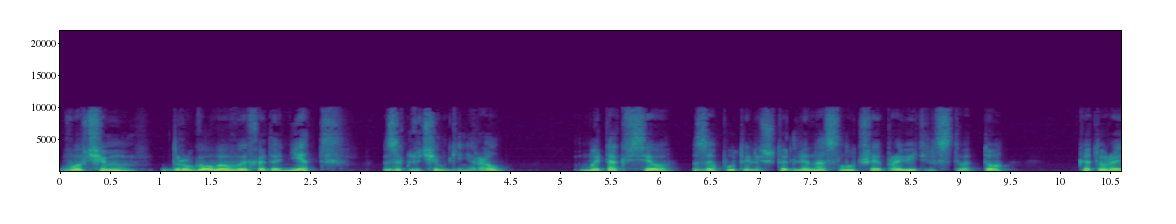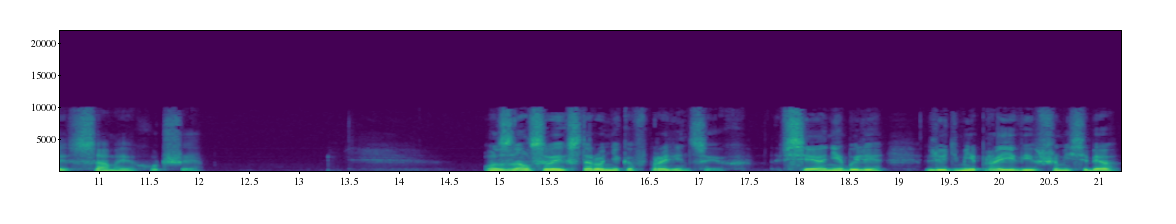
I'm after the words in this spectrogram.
В общем, другого выхода нет, заключил генерал. Мы так все запутались, что для нас лучшее правительство то, которое самое худшее. Он знал своих сторонников в провинциях. Все они были людьми, проявившими себя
